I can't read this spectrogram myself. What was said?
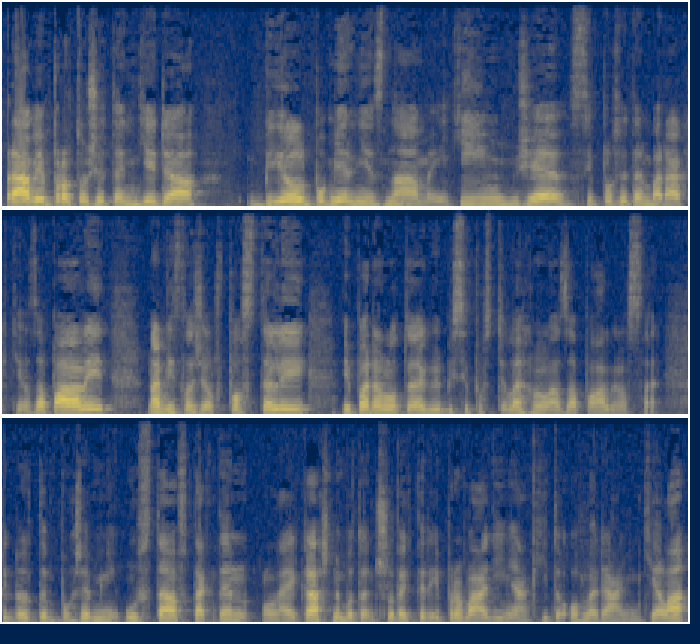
Právě proto, že ten děda byl poměrně známý tím, že si prostě ten barák chtěl zapálit, navíc ležel v posteli, vypadalo to, jak kdyby si prostě lehl a zapálil se. Byl ten pohřební ústav, tak ten lékař nebo ten člověk, který provádí nějaký to ohledání těla,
